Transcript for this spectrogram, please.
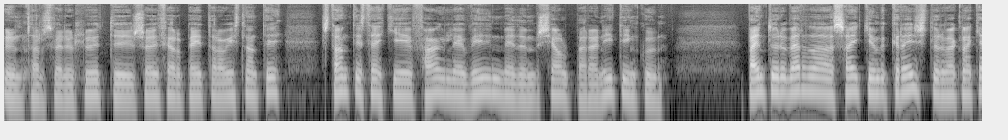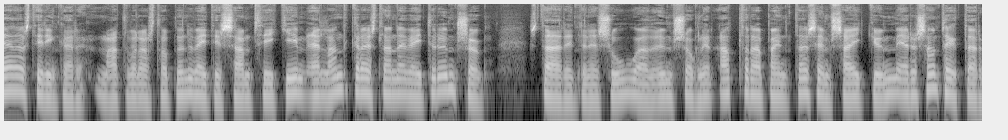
Umtalsveru hluti söðfjárbeitar á Íslandi standist ekki fagleg viðmiðum sjálfbæra nýtingum. Bændur verða að sækjum greiðstur vegna gæðastýringar. Matvarastofnun veitir samþykji en landgræslan veitir umsögn. Staðrindin er svo að umsóknir allra bænda sem sækjum eru samþektar.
